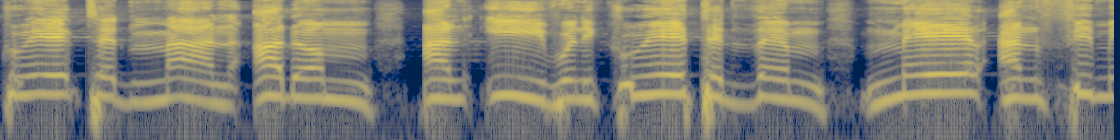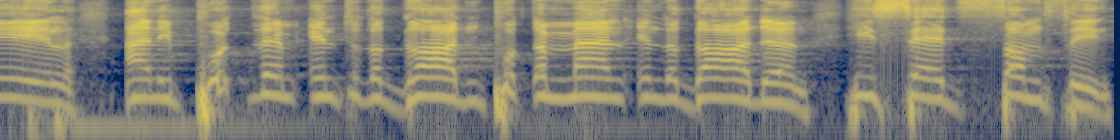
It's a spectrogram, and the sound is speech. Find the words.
created man, Adam and Eve, when he created them, male and female, and he put them into the garden, put the man in the garden, he said something.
